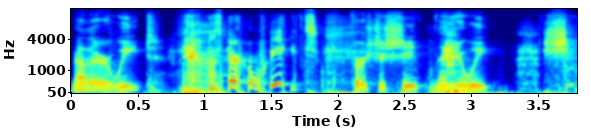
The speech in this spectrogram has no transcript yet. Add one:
now they're wheat. now they're wheat. First you're sheep, then you're wheat. Sheep,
